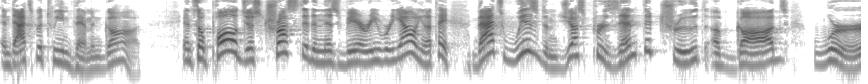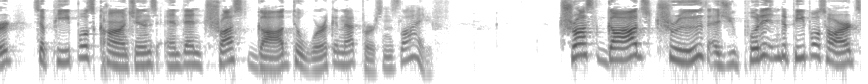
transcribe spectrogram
And that's between them and God. And so Paul just trusted in this very reality. And I'll tell you, that's wisdom. Just present the truth of God's word to people's conscience and then trust God to work in that person's life. Trust God's truth as you put it into people's hearts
